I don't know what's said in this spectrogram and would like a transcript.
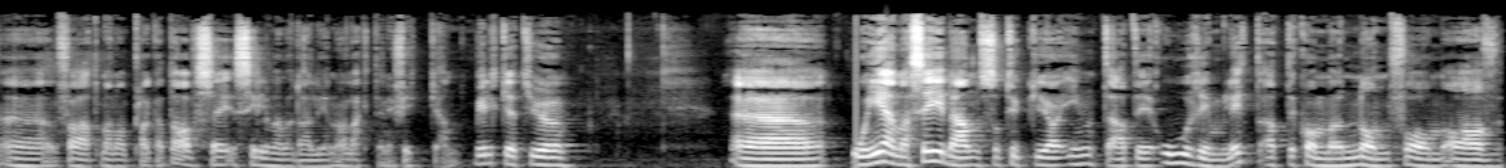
eh, för att man har plockat av sig silvermedaljen och lagt den i fickan. Vilket ju... Eh, å ena sidan så tycker jag inte att det är orimligt att det kommer någon form av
